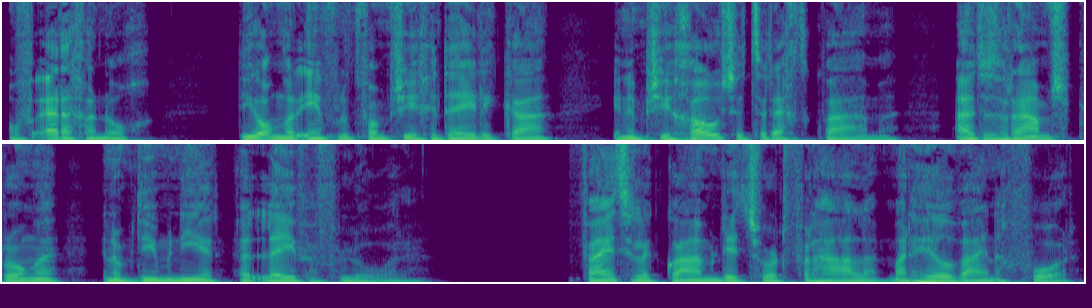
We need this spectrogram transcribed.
Of erger nog, die onder invloed van psychedelica in een psychose terechtkwamen, uit het raam sprongen en op die manier het leven verloren. Feitelijk kwamen dit soort verhalen maar heel weinig voor.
